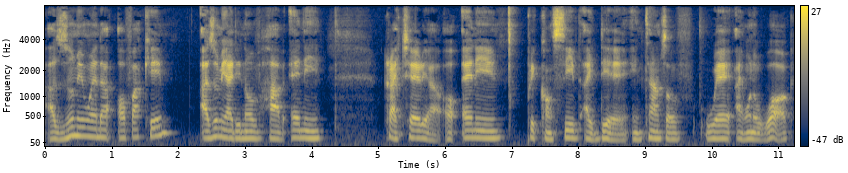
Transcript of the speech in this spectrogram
assuming when that offer came, assuming I did not have any criteria or any preconceived idea in terms of where I want to work,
